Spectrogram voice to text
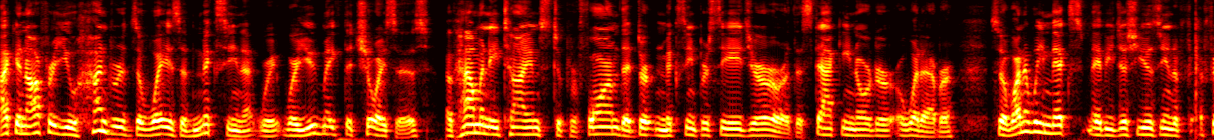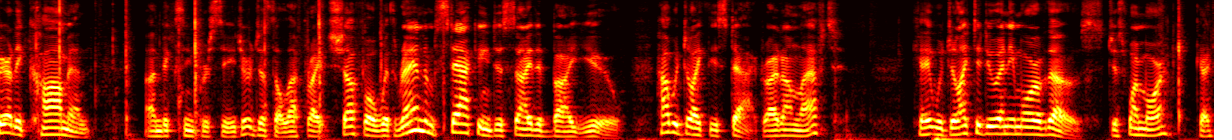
I can offer you hundreds of ways of mixing it where, where, you make the choices of how many times to perform the certain mixing procedure or the stacking order or whatever. So why don't we mix maybe just using a, fairly common uh, mixing procedure, just a left-right shuffle with random stacking decided by you. How would you like these stacked? Right on left? Okay, would you like to do any more of those? Just one more? Okay.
